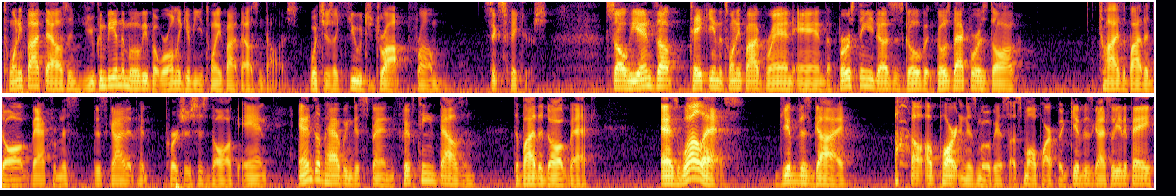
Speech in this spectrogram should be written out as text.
twenty five thousand. You can be in the movie, but we're only giving you twenty five thousand dollars, which is a huge drop from six figures. So he ends up taking the 25 grand, and the first thing he does is go goes back for his dog, tries to buy the dog back from this this guy that had purchased his dog, and ends up having to spend 15,000 to buy the dog back, as well as give this guy a, a part in this movie, a, a, small part, but give this guy. So he had to pay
